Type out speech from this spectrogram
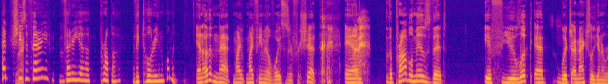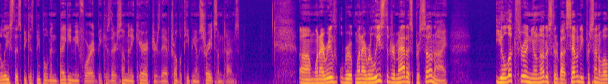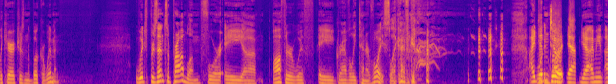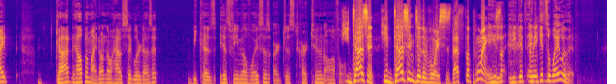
And she's a very, very uh, proper Victorian woman. And other than that, my, my female voices are for shit. And the problem is that if you look at which I'm actually going to release this because people have been begging me for it because there's so many characters they have trouble keeping them straight sometimes. Um, when I re- re- when I release the Dramatis Personae, you'll look through and you'll notice that about seventy percent of all the characters in the book are women, which presents a problem for a uh, author with a gravelly tenor voice like I've got. I didn't Wouldn't do want- it, yeah. yeah. I mean, I God help him. I don't know how Sigler does it because his female voices are just cartoon awful. He doesn't. He doesn't do the voices. That's the point. He's he, like, he gets I and he gets away with it.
